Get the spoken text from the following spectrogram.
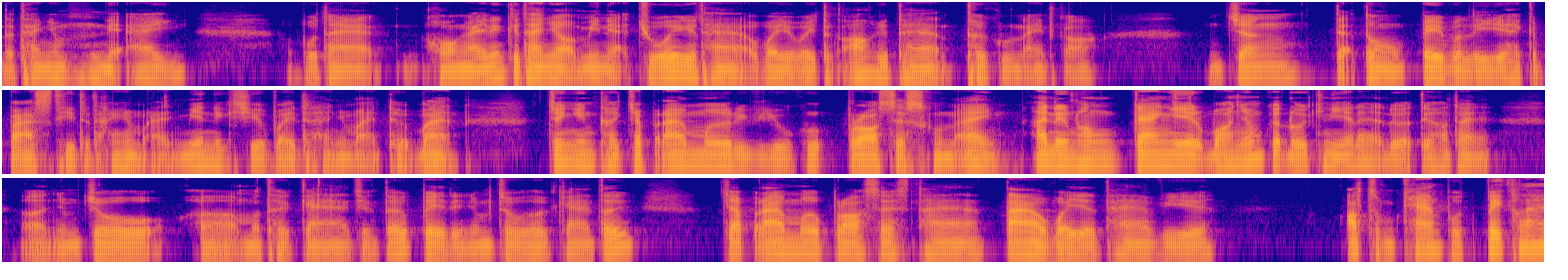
ដែលថាខ្ញុំអ្នកឯងព្រោះថារងថ្ងៃនេះគឺថាខ្ញុំអត់មានអ្នកជួយគឺថាអ្វីអ្វីទាំងអស់គឺថាធ្វើខ្លួនឯងទាំងអស់អញ្ចឹងតកតងពេលវេលាហើយ capacity ដែលខ្ញុំអាចមាននេះគឺជាអ្វីដែលខ្ញុំអាចធ្វើបាន អញ្ចឹងយើងត្រូវចាប់ផ្ដើមមើល review process ខ្លួនឯងហើយនៅក្នុងការងាររបស់ខ្ញុំក៏ដូចគ្នាដែរដូចឧទាហរណ៍ថាខ្ញុំចូលមកធ្វើការអញ្ចឹងទៅពេលដែលខ្ញុំចូលធ្វើការទៅចាប់ផ្ដើមមើល process ថាតើអ្វីដែលថាវាអអត់សំខាន់ព្រោះពេលខ្លះ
